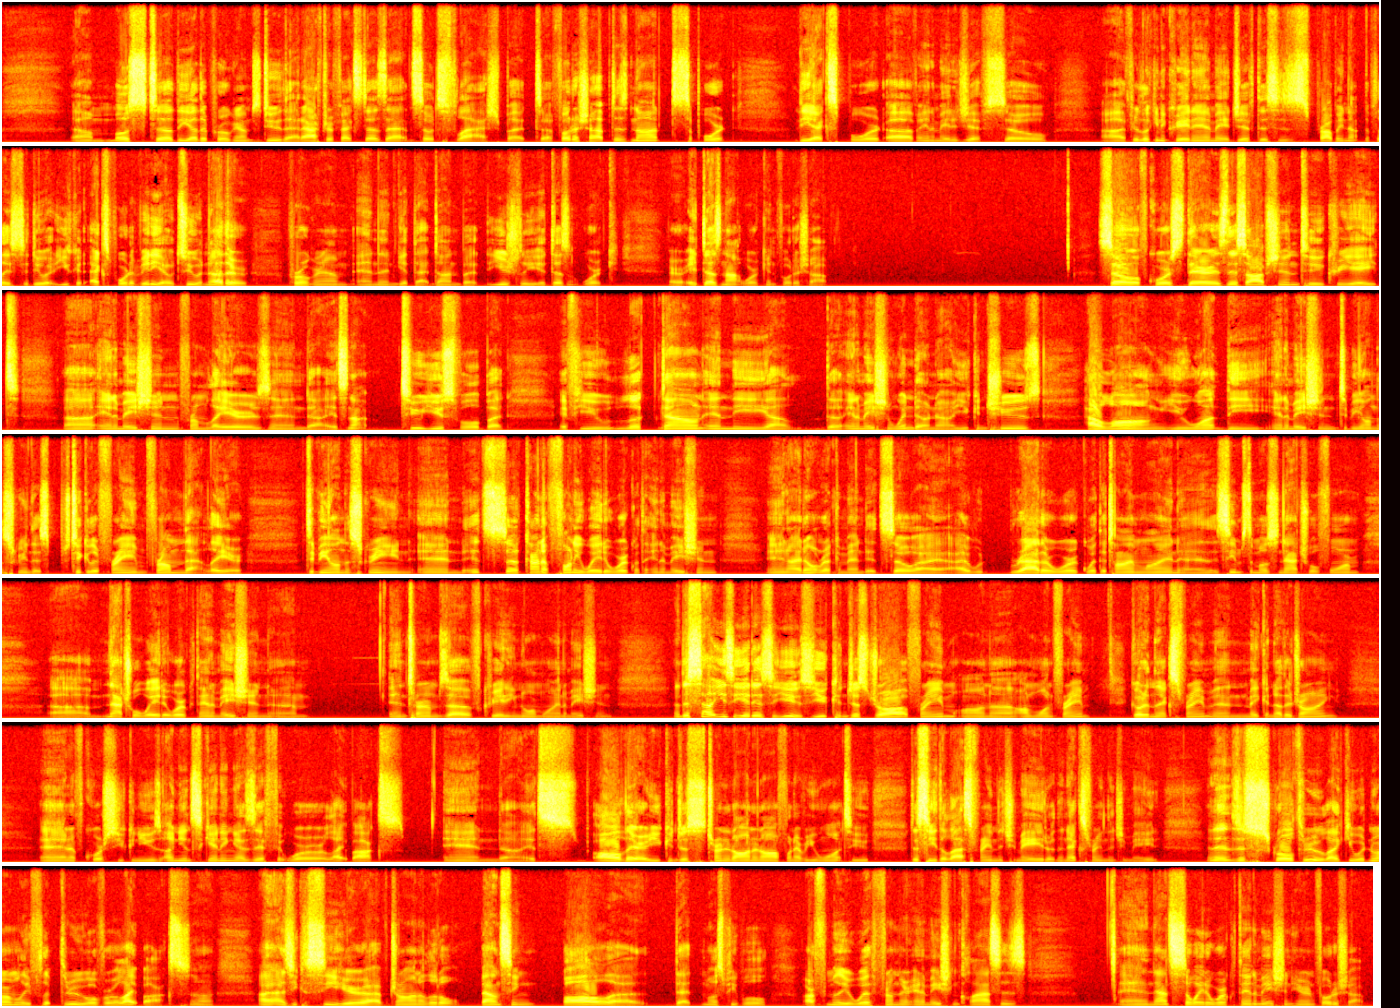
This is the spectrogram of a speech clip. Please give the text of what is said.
um, most of the other programs do that. After Effects does that, and so it's Flash, but uh, Photoshop does not support the export of animated GIFs. So uh, if you're looking to create an animated GIF, this is probably not the place to do it. You could export a video to another program and then get that done, but usually it doesn't work, or it does not work in Photoshop. So of course there is this option to create uh, animation from layers and uh, it's not too useful but if you look down in the uh, the animation window now you can choose how long you want the animation to be on the screen this particular frame from that layer to be on the screen and it's a kind of funny way to work with the animation and I don't recommend it. So I, I would rather work with a timeline and it seems the most natural form um, natural way to work with animation um, in terms of creating normal animation. And this is how easy it is to use. You can just draw a frame on uh, on one frame go to the next frame and make another drawing. And of course you can use onion skinning as if it were a lightbox and uh, it's all there. You can just turn it on and off whenever you want to to see the last frame that you made or the next frame that you made. And then just scroll through like you would normally flip through over a light box. Uh, as you can see here I've drawn a little bouncing ball uh, that most people are familiar with from their animation classes. And that's the way to work with animation here in Photoshop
